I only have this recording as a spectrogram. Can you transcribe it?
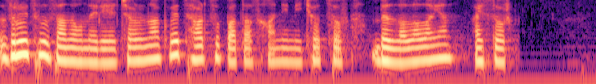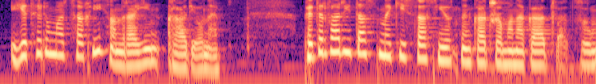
Զրույցը ուսանողների հետ շարունակվեց հարց ու պատասխանի միջոցով։ Բելլալալայան այսօր Եթերում Արցախի հանրային ռադիոն է։ Փետրվարի 11-ից 17-ն ընկած ժամանակահատվածում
